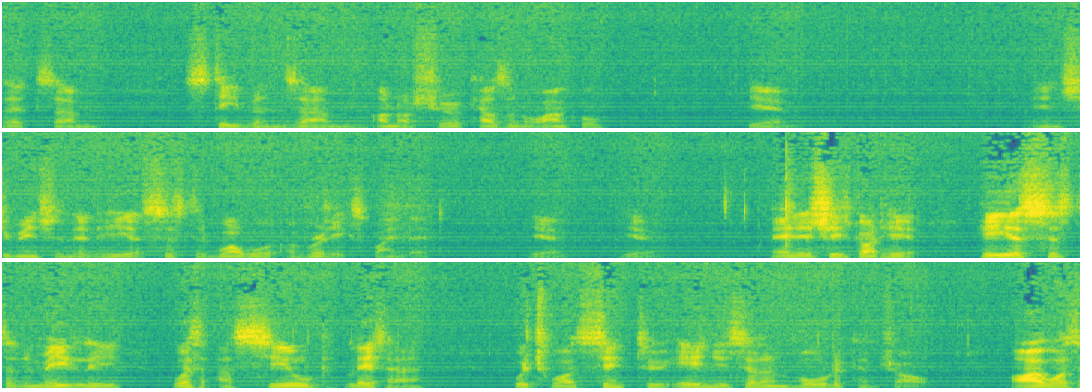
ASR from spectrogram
that's um, Stephen's. Um, I'm not sure cousin or uncle. Yeah. And she mentioned that he assisted. Well, I've already explained that. Yeah, yeah. And she's got here. He assisted immediately with a sealed letter which was sent to Air New Zealand Border Control. I was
